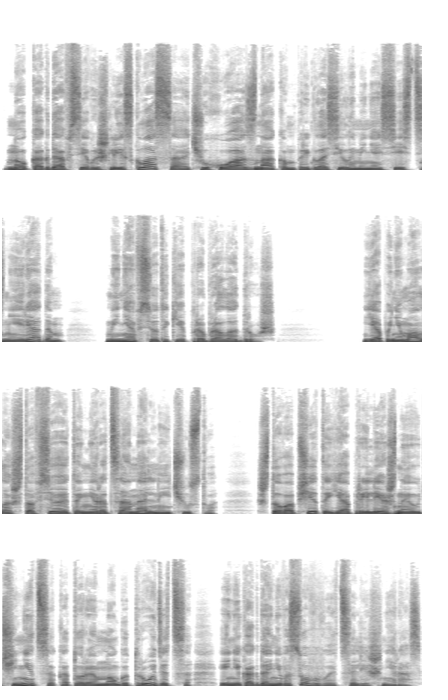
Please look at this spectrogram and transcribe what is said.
но когда все вышли из класса, а Чухуа знаком пригласила меня сесть с ней рядом, меня все таки пробрала дрожь. Я понимала, что все это нерациональные чувства, что вообще-то я прилежная ученица, которая много трудится и никогда не высовывается лишний раз.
